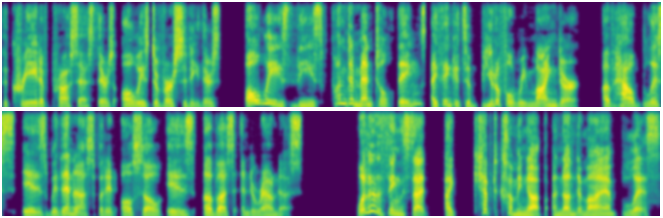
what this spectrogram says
the creative process. There's always diversity. There's always these fundamental things. I think it's a beautiful reminder of how bliss is within us, but it also is of us and around us. One of the things that I kept coming up, Anandamaya bliss,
